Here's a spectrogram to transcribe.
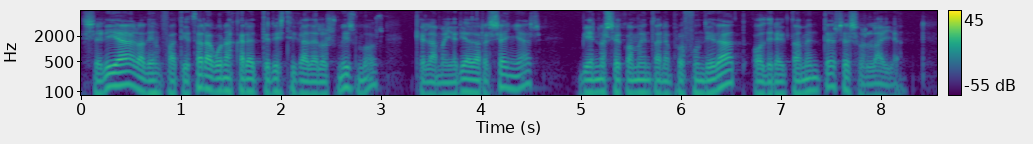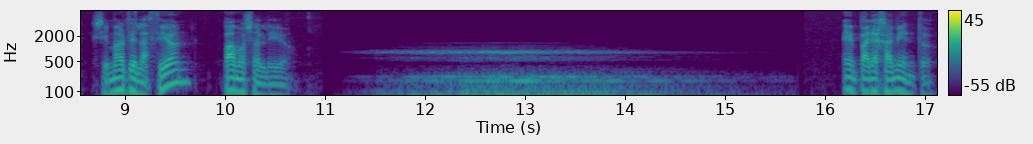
sería la de enfatizar algunas características de los mismos que la mayoría de reseñas bien no se comentan en profundidad o directamente se soslayan. Sin más dilación, vamos al lío. Emparejamiento.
